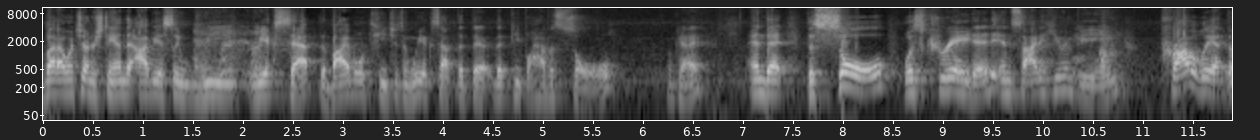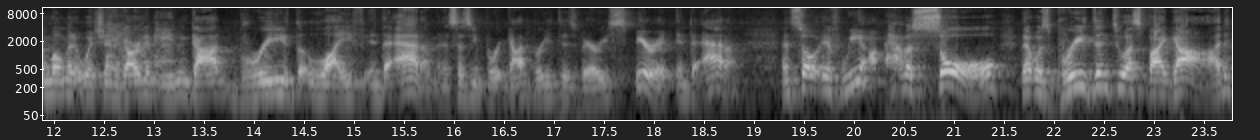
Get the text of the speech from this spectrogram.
but I want you to understand that obviously we, we accept, the Bible teaches, and we accept that, there- that people have a soul, okay? And that the soul was created inside a human being, probably at the moment at which in the Garden of Eden, God breathed life into Adam. And it says he, God breathed his very spirit into Adam. And so, if we have a soul that was breathed into us by God,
